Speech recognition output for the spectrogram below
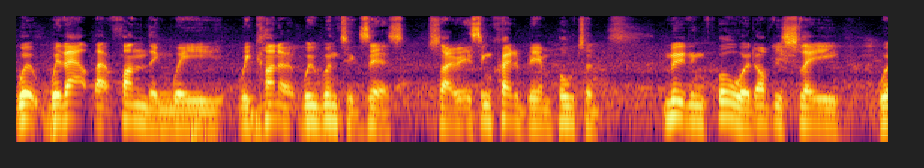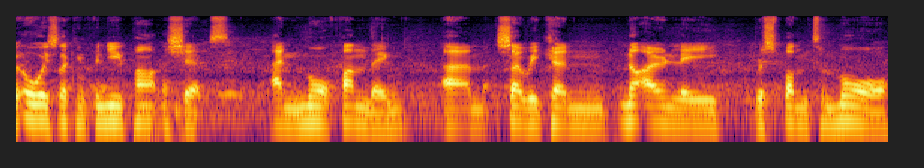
without that funding, we we kind of we wouldn't exist. So it's incredibly important. Moving forward, obviously, we're always looking for new partnerships and more funding, um, so we can not only respond to more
